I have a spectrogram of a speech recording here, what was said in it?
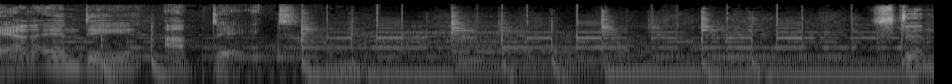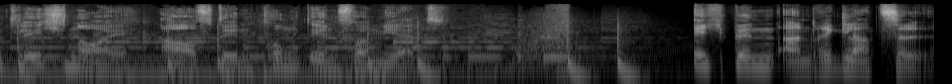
RND Update. Stündlich neu. Auf den Punkt informiert. Ich bin André Glatzel.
